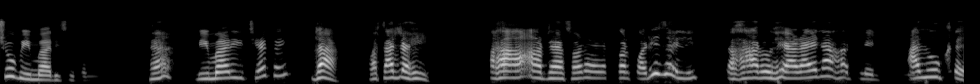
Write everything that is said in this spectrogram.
શું બીમારી છે તમને? હે? બીમારી છે કઈ? ના અત્યારે નહીં. હા અને ઢેસડે એક પડી ગયેલી. તો હારું હેડાય ના હટલે. આ દુખે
